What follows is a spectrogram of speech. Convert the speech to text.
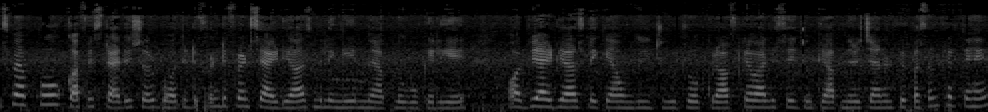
इसमें आपको काफ़ी स्टाइलिश और बहुत ही डिफरेंट डिफरेंट से आइडियाज़ मिलेंगे मैं आप लोगों के लिए। और भी आइडियाज़ लेके आऊँगी जूट रोप क्राफ्ट के हवाले से, जो कि आप मेरे चैनल पे पसंद करते हैं।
